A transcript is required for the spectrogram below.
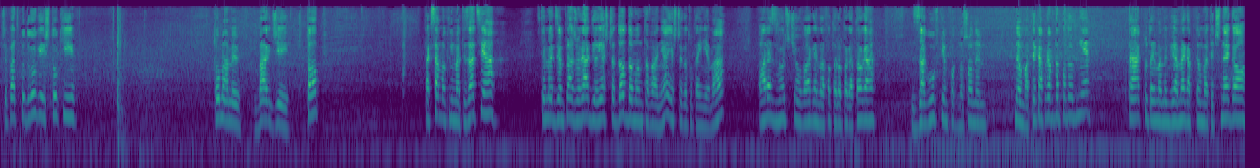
W przypadku drugiej sztuki tu mamy bardziej top. Tak samo klimatyzacja, tym egzemplarzu radio jeszcze do domontowania, jeszcze go tutaj nie ma, ale zwróćcie uwagę na fotel operatora z zagłówkiem podnoszonym pneumatyka prawdopodobnie. Tak, tutaj mamy gramera pneumatycznego.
